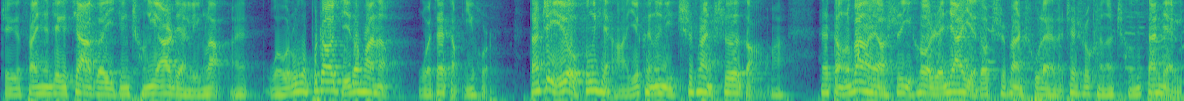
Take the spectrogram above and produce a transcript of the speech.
这个发现这个价格已经乘以二点零了，哎，我如果不着急的话呢，我再等一会儿。但这也有风险啊，也可能你吃饭吃的早啊，在等了半个小时以后，人家也都吃饭出来了，这时候可能乘三点零。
